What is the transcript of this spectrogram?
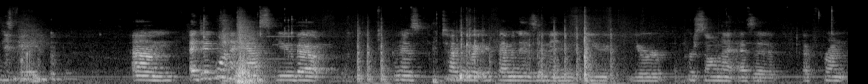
It's fine. Um, I did want to ask you about when I was talking about your feminism and you, your persona as a, a front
